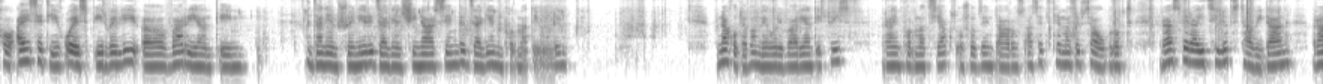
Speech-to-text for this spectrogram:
ხო აი ესეთი იყო ეს პირველი ვარიანტი ძალიან მშვენიერი ძალიან შინაარსიანი და ძალიან ინფორმატიული. ვნახოთ აბა მეორე ვარიანტისთვის რა ინფორმაცია აქვს ოშოძენ ტაროს. ასეთ თემაზე ვსაუბრობთ რას ვერ აიცილებთ თავიდან რა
